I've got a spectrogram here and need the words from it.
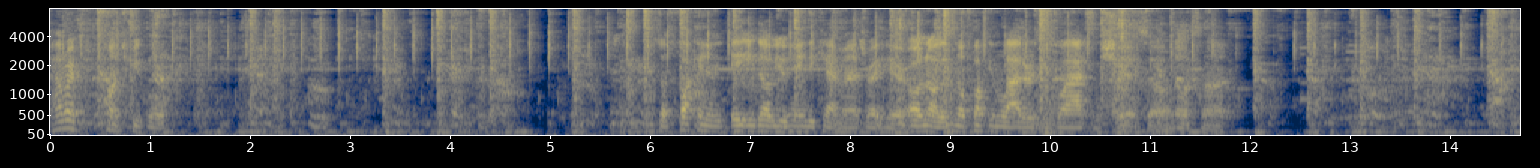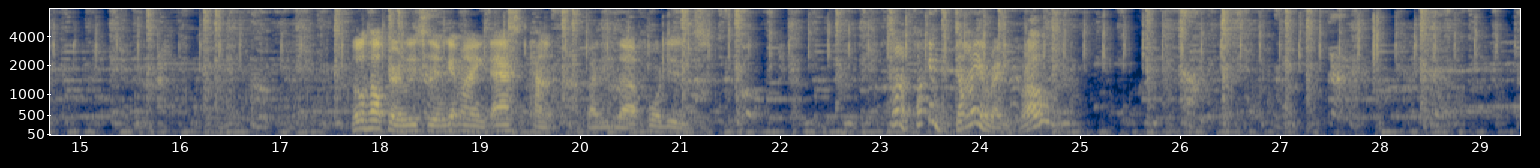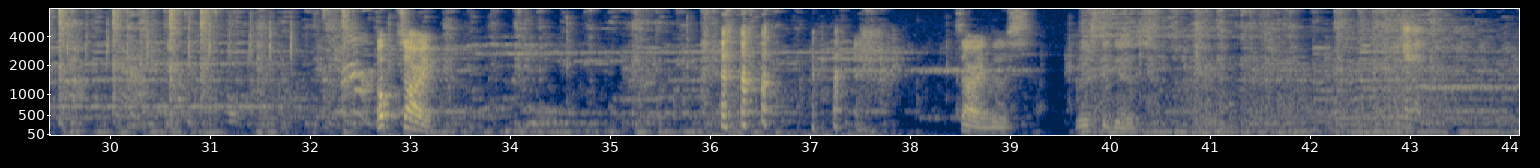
How do I punch people? It's a fucking AEW handicap match right here. Oh no, there's no fucking ladders and glass and shit, so no it's not. A Little help here, Lucy. I'm getting my ass pounded by these uh, four dudes. Come on, fucking die already, bro. Oh, sorry. sorry, Loose. Loose the goose. Get in.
